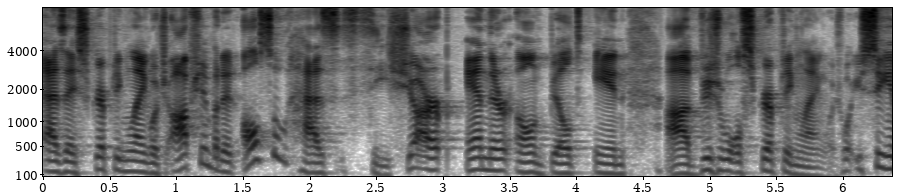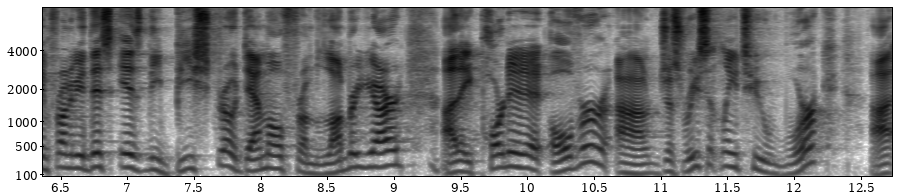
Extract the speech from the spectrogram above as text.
as a scripting language option, but it also has C Sharp and their own built-in uh, visual scripting language. What you see in front of you, this is the Bistro demo from Lumberyard. Uh, they ported it over uh, just recently to work. Uh,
